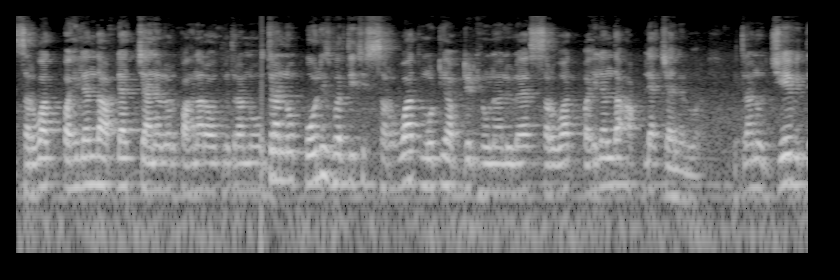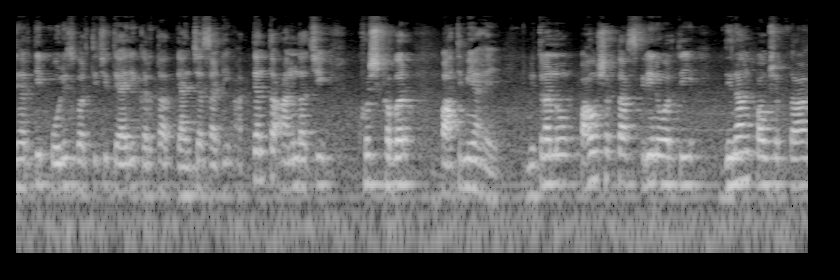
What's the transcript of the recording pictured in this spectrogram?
सर्वात पहिल्यांदा आपल्या चॅनलवर पाहणार आहोत मित्रांनो. मित्रांनो पोलीस भरतीची सर्वात मोठी अपडेट घेऊन आलेलो आहे. सर्वात पहिल्यांदा आपल्या चॅनलवर मित्रांनो जे विद्यार्थी पोलीस भरतीची तयारी करतात त्यांच्यासाठी अत्यंत आनंदाची खुशखबर बातमी आहे. मित्रांनो पाहू शकता स्क्रीनवरती दिनांक पाहू शकता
